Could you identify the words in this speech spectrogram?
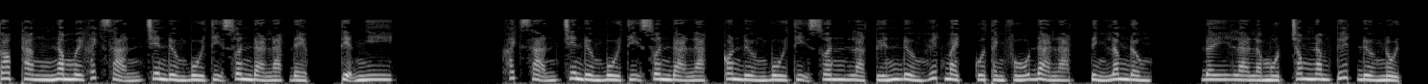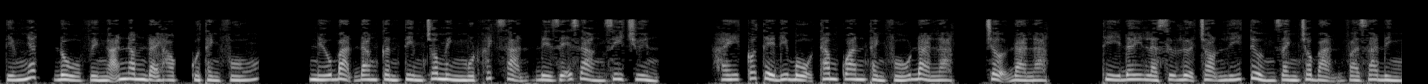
Top thăng 50 khách sạn trên đường Bùi Thị Xuân Đà Lạt đẹp, tiện nghi. Khách sạn trên đường Bùi Thị Xuân Đà Lạt, con đường Bùi Thị Xuân là tuyến đường huyết mạch của thành phố Đà Lạt, tỉnh Lâm Đồng. Đây là là một trong năm tuyết đường nổi tiếng nhất đổ về ngã năm đại học của thành phố. Nếu bạn đang cần tìm cho mình một khách sạn để dễ dàng di chuyển, hay có thể đi bộ tham quan thành phố Đà Lạt, chợ Đà Lạt, thì đây là sự lựa chọn lý tưởng dành cho bạn và gia đình.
